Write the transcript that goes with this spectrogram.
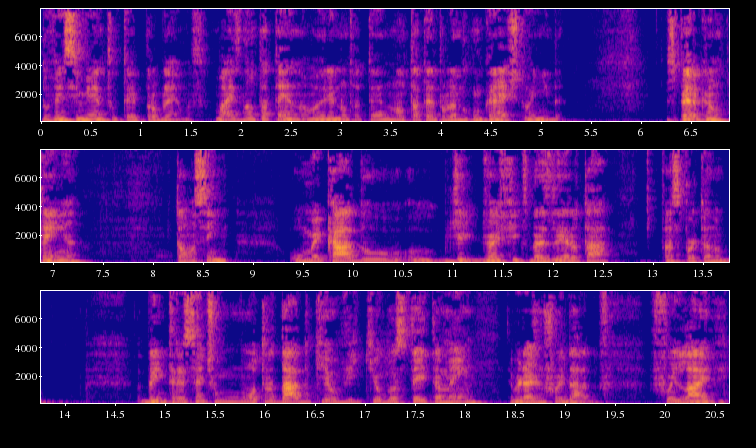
do vencimento ter problemas. Mas não está tendo, a maioria não está tendo, não está tendo problema com crédito ainda. Espero que não tenha. Então, assim, o mercado de dry fix brasileiro está tá se portando bem interessante. Um outro dado que eu vi que eu gostei também, na verdade não foi dado, foi live.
